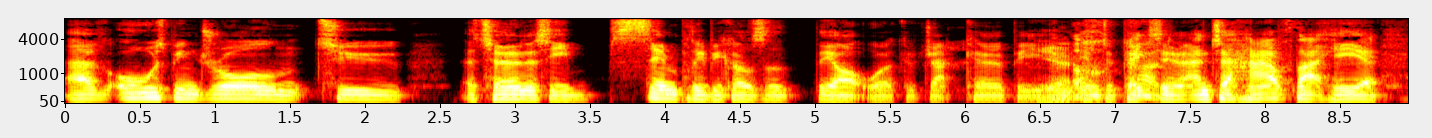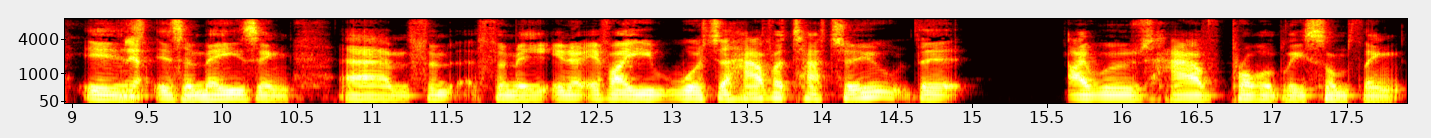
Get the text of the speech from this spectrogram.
have always been drawn to Eternity simply because of the artwork of Jack Kirby in, in depicting it, and to have that here is Yeah. is amazing. Um, for for me, you know, if I were to have a tattoo that I would have probably something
